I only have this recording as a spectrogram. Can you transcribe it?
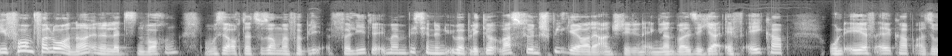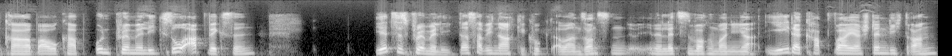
die Form verloren ne, in den letzten Wochen. Man muss ja auch dazu sagen, man verliert ja immer ein bisschen den Überblick, was für ein Spiel gerade ansteht in England, weil sich ja FA Cup und EFL Cup, also Carabao Cup und Premier League so abwechseln. Jetzt ist Premier League, das habe ich nachgeguckt, aber ansonsten in den letzten Wochen waren ja, jeder Cup war ja ständig dran.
